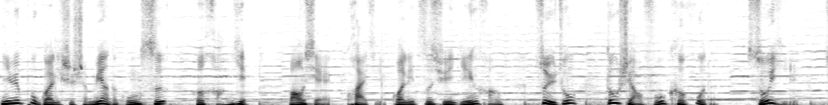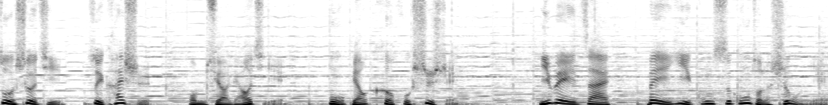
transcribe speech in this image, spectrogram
因为不管你是什么样的公司和行业，保险、会计、管理咨询、银行，最终都是要服务客户的。所以做设计最开始，我们需要了解目标客户是谁。一位在贝易公司工作了十五年，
